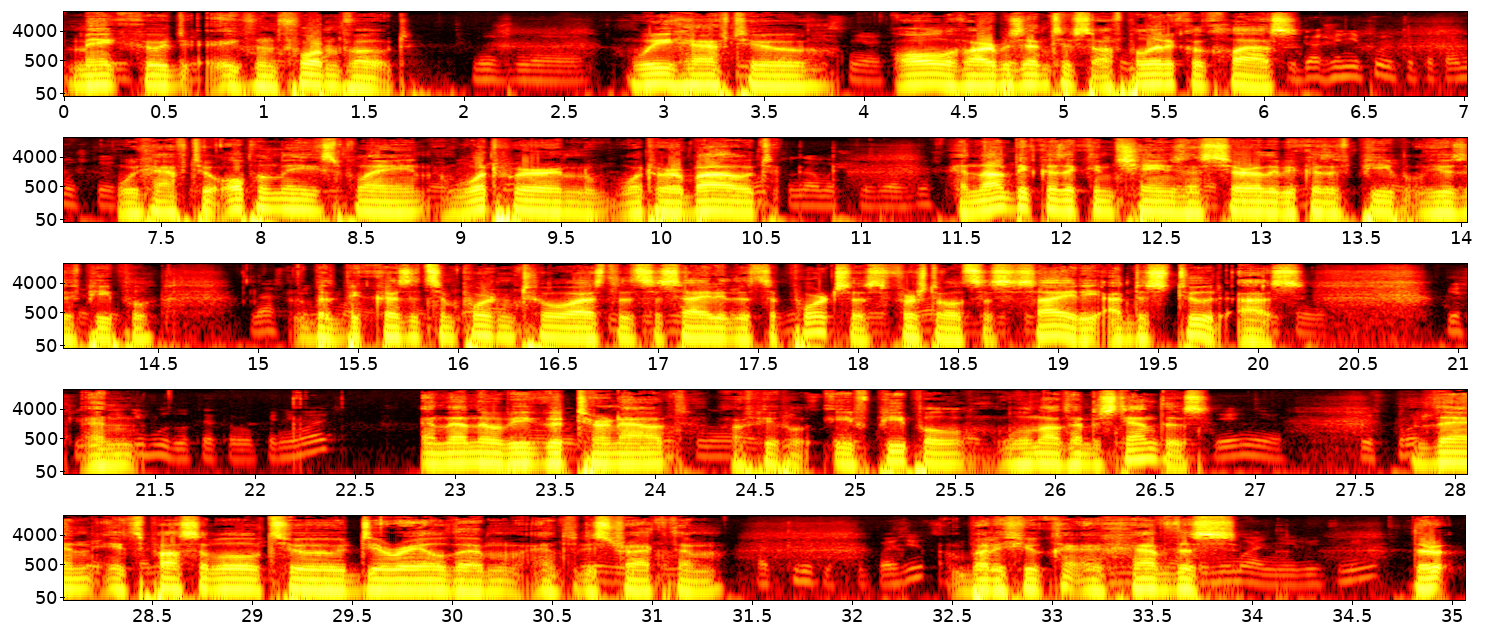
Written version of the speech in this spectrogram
make good, informed vote. We have to, all of our representatives of political class, we have to openly explain what we're and what we're about, and not because it can change necessarily because of people, views of people, but because it's important to us that the society that supports us, first of all, a society understood us, and and then there will be a good turnout of people. If people will not understand this, then it's possible to derail them and to distract them. But if you have this, the,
